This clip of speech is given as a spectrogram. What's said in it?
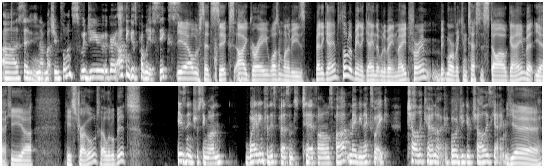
Uh, said he didn't have hmm. much influence. Would you agree? I think it's probably a six. Yeah, I would have said six. I agree. It wasn't one of his better games. I thought it would have been a game that would have been made for him, a bit more of a contested style game. But yeah, he uh, he struggled a little bit. Here's an interesting one. Waiting for this person to tear finals apart. Maybe next week. Charlie Curnow. What would you give Charlie's game? Yeah.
